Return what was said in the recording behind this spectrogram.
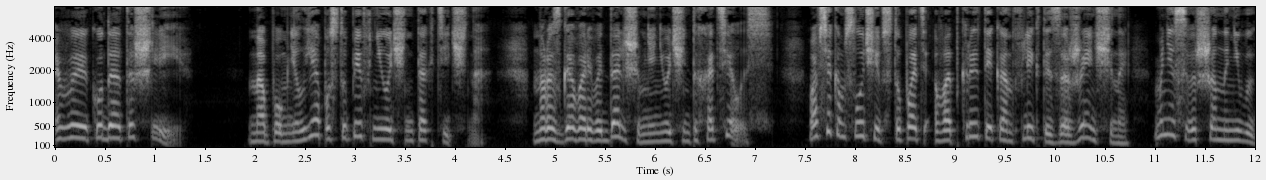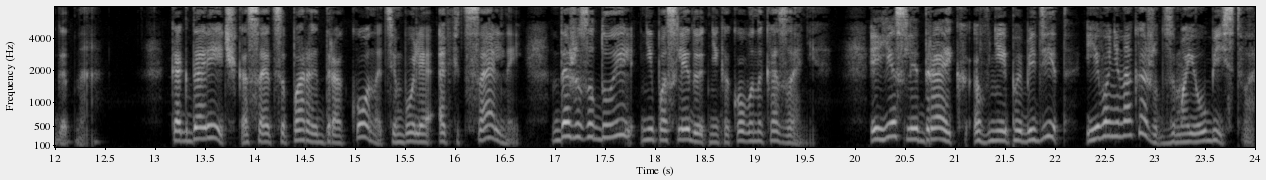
«Вы куда-то шли», — напомнил я, поступив не очень тактично. Но разговаривать дальше мне не очень-то хотелось. Во всяком случае, вступать в открытый конфликт из-за женщины мне совершенно невыгодно. Когда речь касается пары дракона, тем более официальной, даже за дуэль не последует никакого наказания. И если Драйк в ней победит, его не накажут за мое убийство.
